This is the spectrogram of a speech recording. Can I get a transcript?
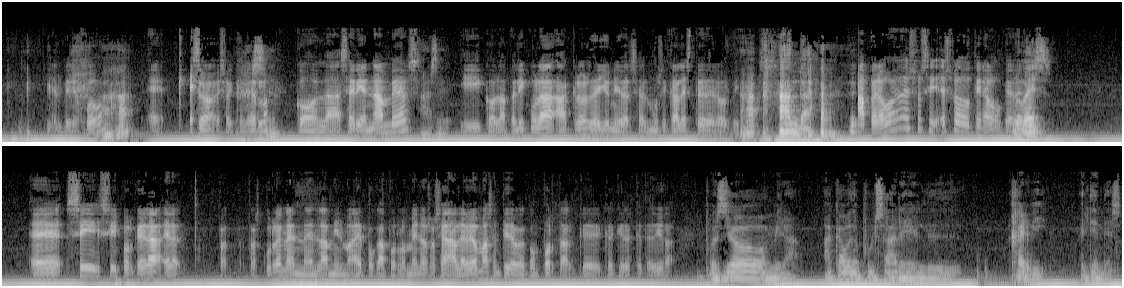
el videojuego. Ajá. Eso, eso hay que leerlo. Sí. Con la serie Numbers Ah, sí. y con la película Across the Universe, el musical este de los Beatles. Ajá. Anda. Ah, pero bueno, eso sí, eso tiene algo que ver. ¿Lo ves? Eh, sí, sí, porque era, era transcurren en, en la misma época, por lo menos. O sea, le veo más sentido que con Portal. ¿Qué, qué quieres que te diga? Pues yo, mira, acabo de pulsar el Herbie, ¿me entiendes?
